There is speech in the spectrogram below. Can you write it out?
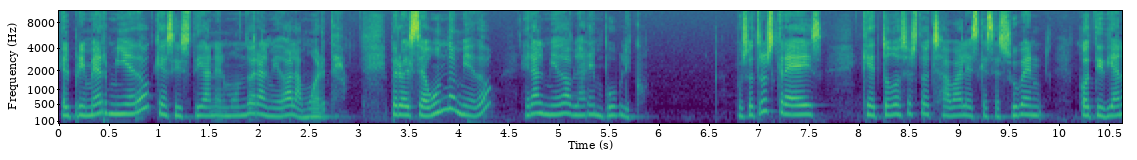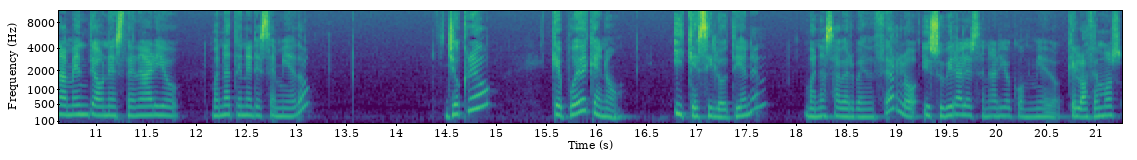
el primer miedo que existía en el mundo era el miedo a la muerte. Pero el segundo miedo era el miedo a hablar en público. ¿Vosotros creéis que todos estos chavales que se suben cotidianamente a un escenario van a tener ese miedo? Yo creo que puede que no. Y que si lo tienen, van a saber vencerlo y subir al escenario con miedo, que lo hacemos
